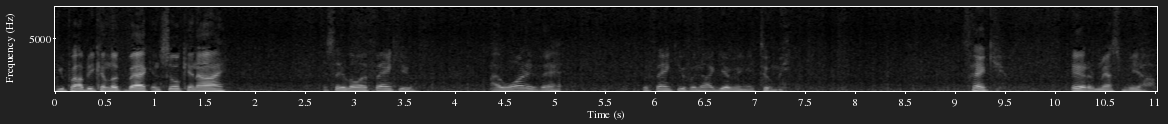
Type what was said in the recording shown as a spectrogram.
You probably can look back, and so can I, and say, Lord, thank you. I wanted that. But thank you for not giving it to me. Thank you. It'll mess me up.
